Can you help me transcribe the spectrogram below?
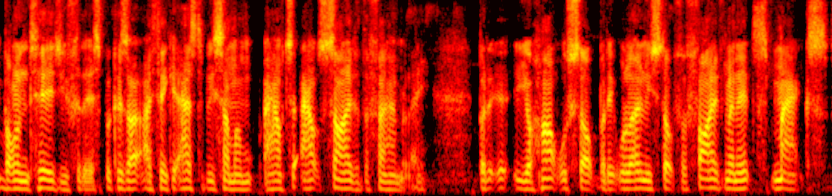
volunteered you for this because I, I think it has to be someone out outside of the family. But it, your heart will stop, but it will only stop for five minutes max.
